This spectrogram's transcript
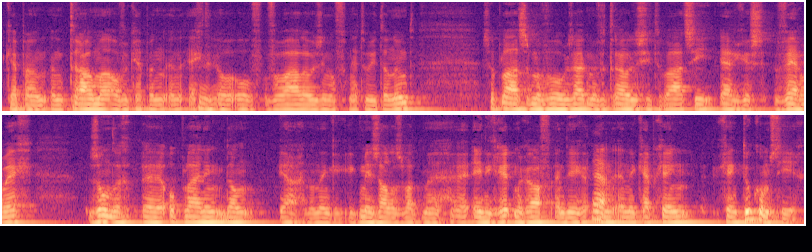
ik heb een, een trauma of ik heb een, een echte mm. of verwaarlozing of net hoe je het dan noemt. Ze plaatsen me volgens uit mijn vertrouwde situatie ergens ver weg, zonder uh, opleiding, dan, ja, dan denk ik, ik mis alles wat me enig ritme gaf en, die, en, en, ik heb geen, geen toekomst hier.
